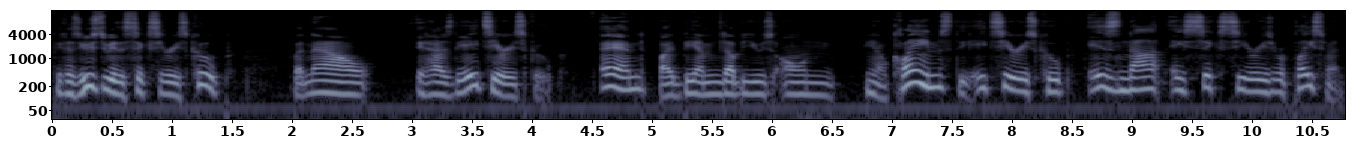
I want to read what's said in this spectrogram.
Because it used to be the 6 Series Coupe, but now it has the 8 Series Coupe. And by BMW's own you know claims, the 8 Series Coupe is not a 6 Series replacement.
